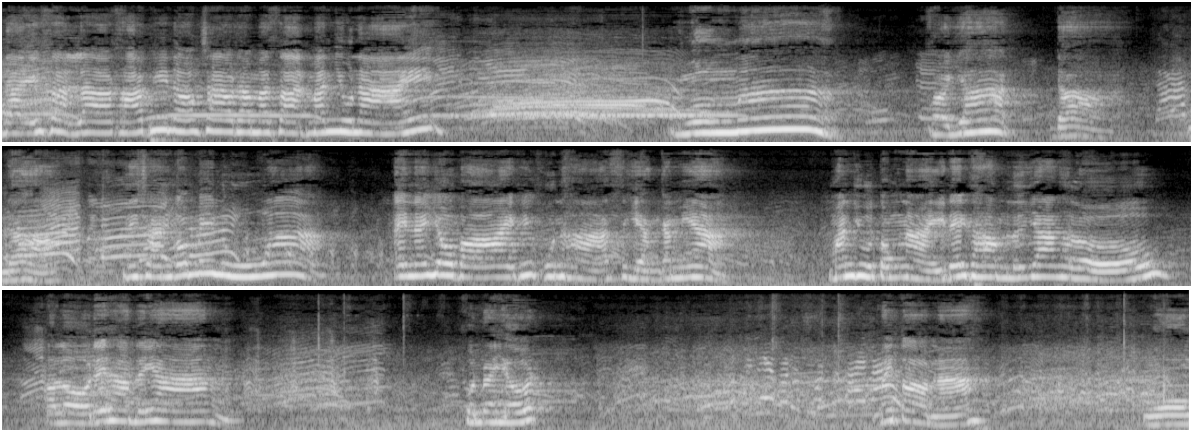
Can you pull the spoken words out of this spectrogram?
ไหนสัญญาคะพี่น้องชาวธรรมศาสตร์มันอยู่ไหน งงมากขออนุญาตด่านะคะดิฉันก็ไม่รู้ว่า ไอ้นโยบายที่คุณหาเสียงกันเนี่ย มันอยู่ตรงไหนได้ทำหรือยังฮัลโหลฮัลโหลได้ทำหรือยัง คุณประยุทธ์ไม่ตอบนะ งง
